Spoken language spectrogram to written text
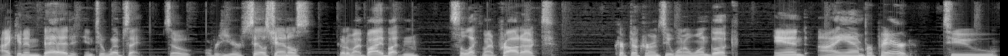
I can embed into a website. So over here, sales channels, go to my buy button, select my product, Cryptocurrency 101 book, and I am prepared to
